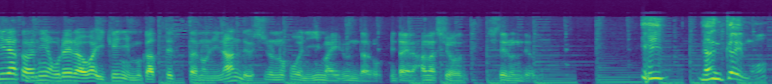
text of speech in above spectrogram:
明らかに俺らは池に向かってったのになんで後ろの方に今いるんだろうみたいな話をしてるんだよね。え、何回も？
